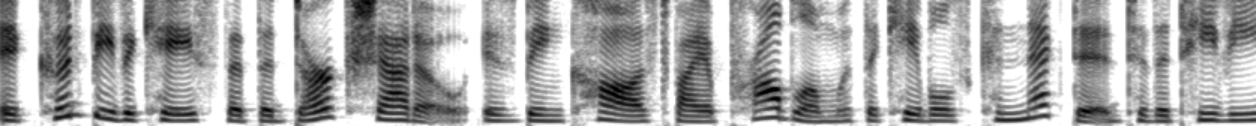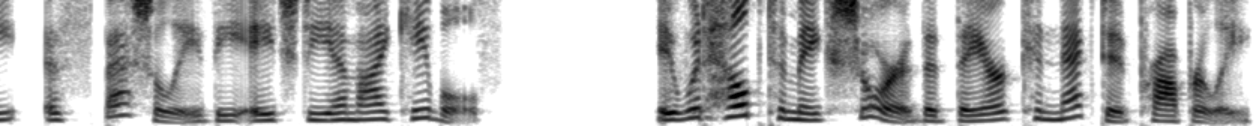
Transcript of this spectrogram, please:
It could be the case that the dark shadow is being caused by a problem with the cables connected to the TV, especially the HDMI cables. It would help to make sure that they are connected properly.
